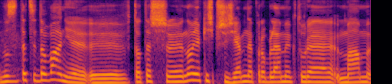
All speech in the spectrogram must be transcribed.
No zdecydowanie. Y, to też y, no, jakieś przyziemne problemy, które mam y,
